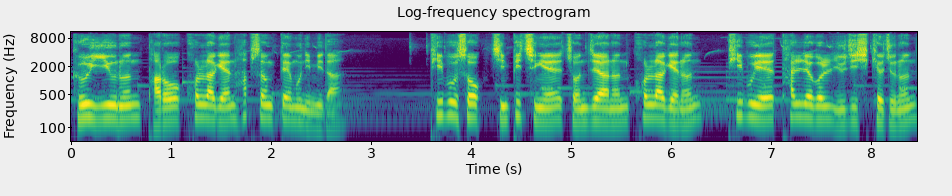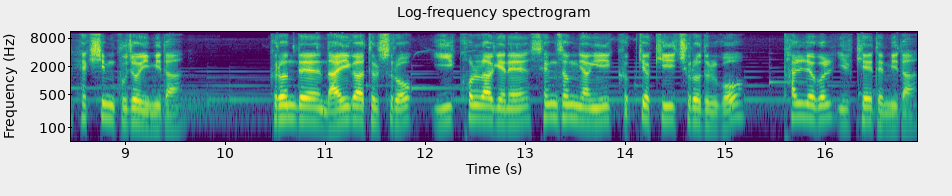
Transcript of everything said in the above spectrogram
그 이유는 바로 콜라겐 합성 때문입니다. 피부 속 진피층에 존재하는 콜라겐은 피부의 탄력을 유지시켜주는 핵심 구조입니다. 그런데 나이가 들수록 이 콜라겐의 생성량이 급격히 줄어들고 탄력을 잃게 됩니다.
